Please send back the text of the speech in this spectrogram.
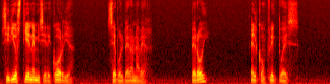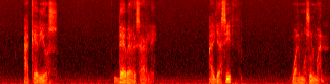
Si Dios tiene misericordia, se volverán a ver. Pero hoy el conflicto es, ¿a qué Dios debe rezarle? ¿Al yazid o al musulmán?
